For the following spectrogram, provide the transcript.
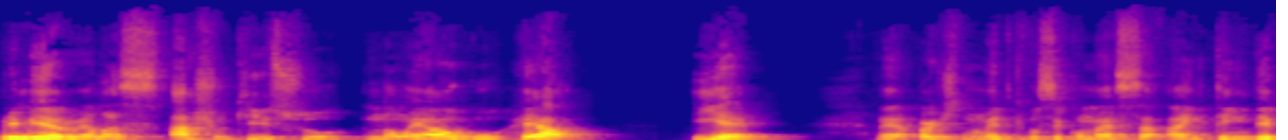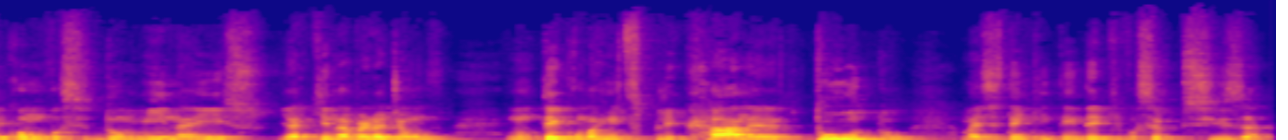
primeiro, elas acham que isso não é algo real. E é. Né? A partir do momento que você começa a entender como você domina isso, e aqui na verdade é um, não tem como a gente explicar né, tudo, mas você tem que entender que você precisa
